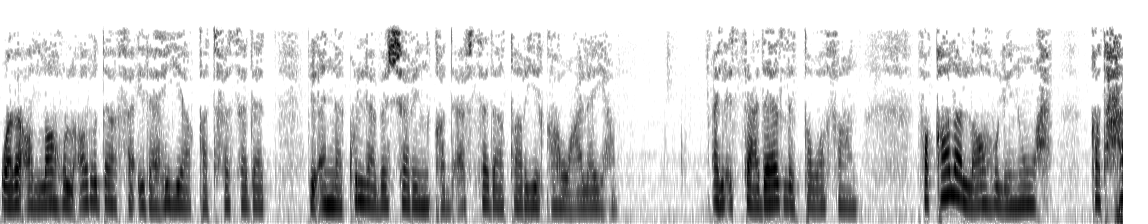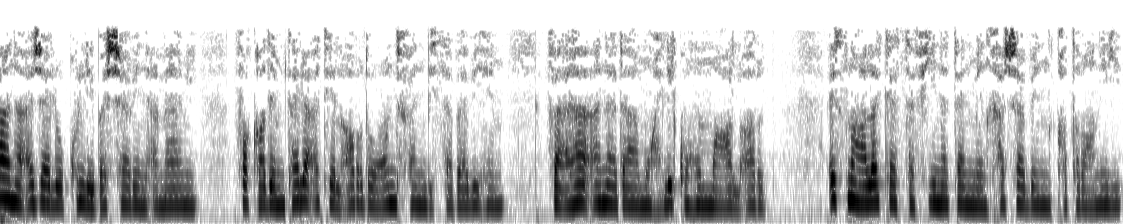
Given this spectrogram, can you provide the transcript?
ورأى الله الأرض فإذا هي قد فسدت لأن كل بشر قد أفسد طريقه عليها. الاستعداد للطوفان. فقال الله لنوح قد حان أجل كل بشر أمامي فقد امتلأت الأرض عنفا بسببهم فها أنا ذا مهلكهم مع الأرض. اصنع لك سفينة من خشب قطراني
